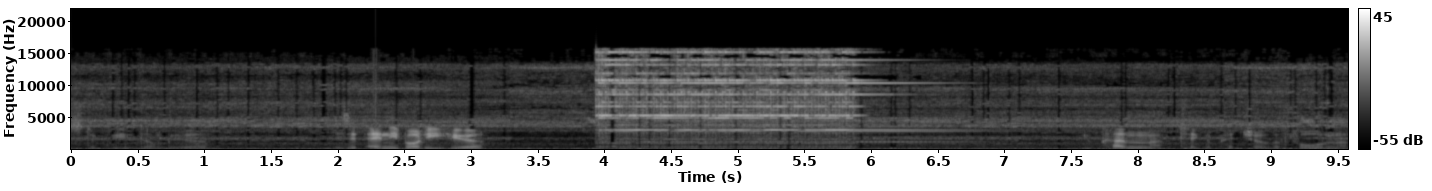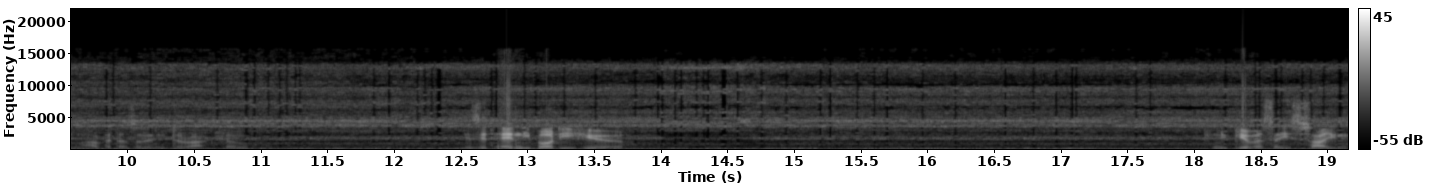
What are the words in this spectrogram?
Stick these down here. Is it anybody here? You can take a picture of the phone and have it as an interaction. Is it anybody here? Can you give us a sign?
